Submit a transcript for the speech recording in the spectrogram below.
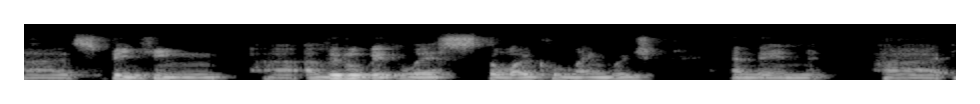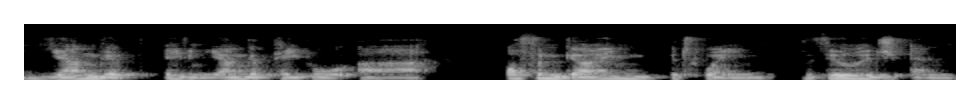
uh, speaking uh, a little bit less the local language. And then uh, younger, even younger people are often going between the village and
